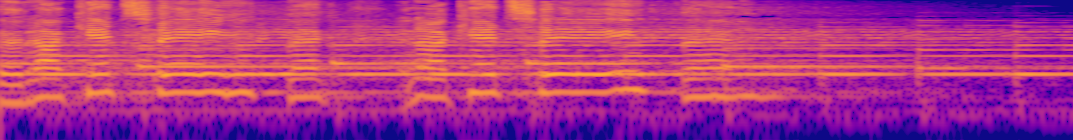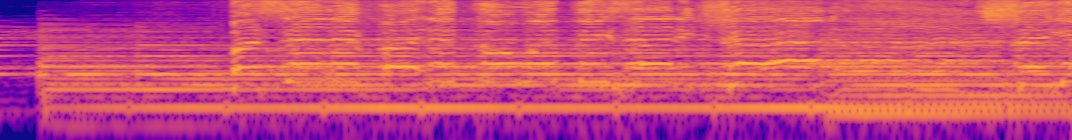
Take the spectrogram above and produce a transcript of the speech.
that I can't take back and I can't take back. Fussing and fighting, throwing things at each other, saying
